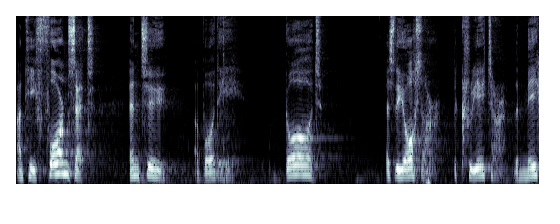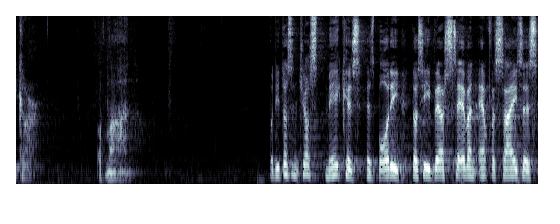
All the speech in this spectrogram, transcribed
and he forms it into a body. God is the author, the creator, the maker of man. But he doesn't just make his, his body, does he? Verse 7 emphasizes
